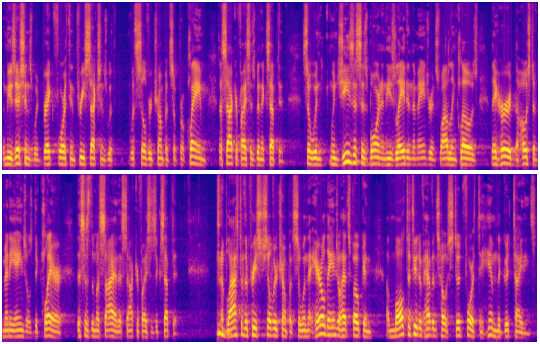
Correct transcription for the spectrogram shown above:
the musicians would break forth in three sections with with silver trumpets to proclaim the sacrifice has been accepted. So when, when Jesus is born and he's laid in the manger in swaddling clothes, they heard the host of many angels declare, This is the Messiah, the sacrifice is accepted. the blast of the priest's silver trumpet. So when the herald angel had spoken, a multitude of heaven's hosts stood forth to him the good tidings.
